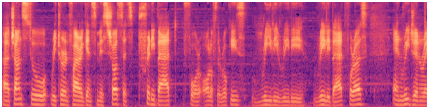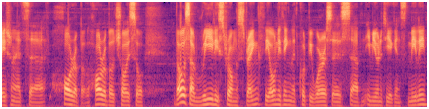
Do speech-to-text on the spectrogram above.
Uh, chance to return fire against missed shots. That's pretty bad for all of the rookies. Really, really, really bad for us. And regeneration, that's a horrible, horrible choice. So those are really strong strength. The only thing that could be worse is um, immunity against melee.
